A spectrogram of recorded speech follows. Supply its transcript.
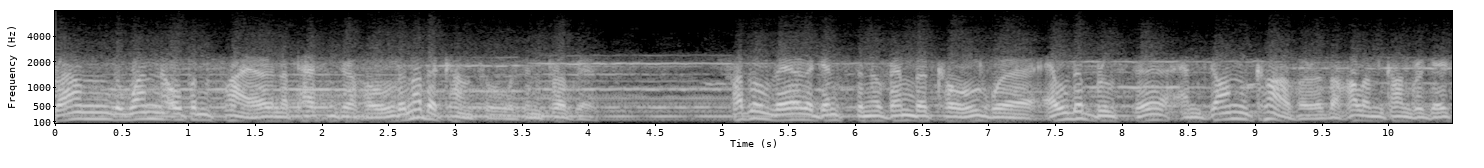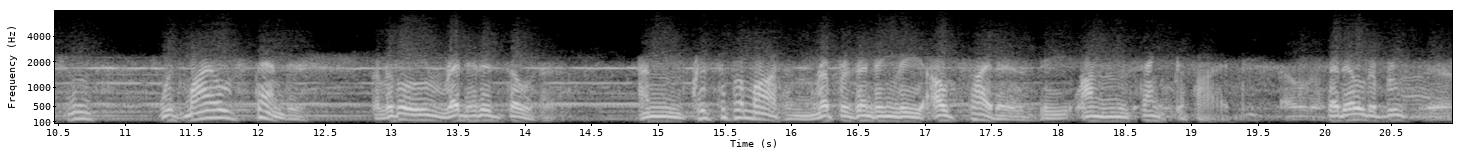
Around the one open fire in the passenger hold, another council was in progress. Huddled there against the November cold were Elder Brewster and John Carver of the Holland congregation, with Miles Standish, the little red-headed soldier, and Christopher Martin representing the outsiders, the unsanctified. Said Elder Brewster,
